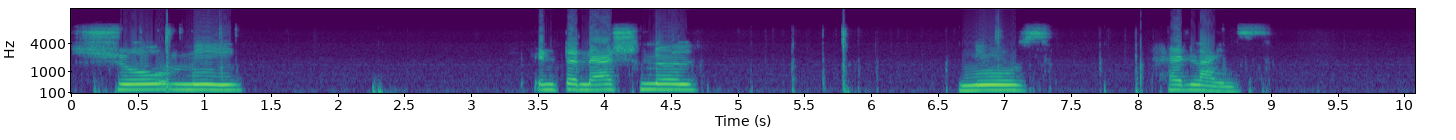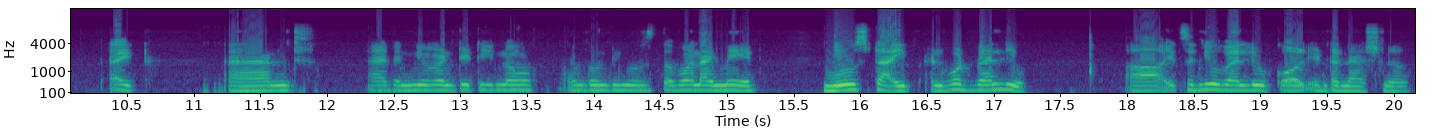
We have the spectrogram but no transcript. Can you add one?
show me international news headlines. Right. And add a new entity. No I'm going to use the one I made. News type and what value? Uh, it's a new value called international.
